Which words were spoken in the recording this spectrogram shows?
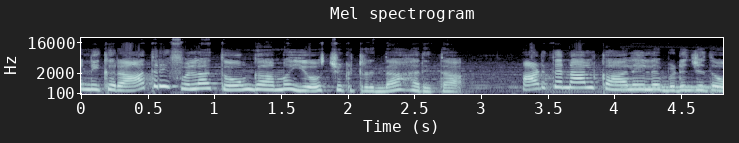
அன்றைக்கி ராத்திரி ஃபுல்லாக தூங்காமல் யோசிச்சுக்கிட்டு இருந்தா ஹரிதா. அடுத்த நாள் காலையில் விடிஞ்சதோ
